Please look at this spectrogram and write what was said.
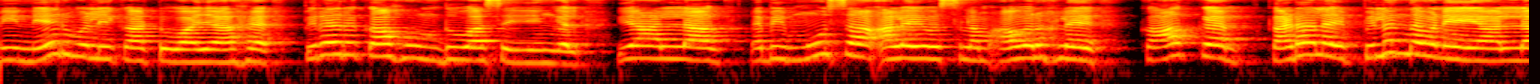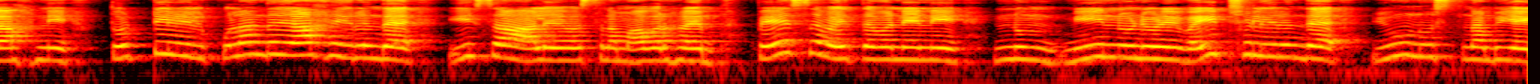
நீ நேர்வழி காட்டுவாயாக. பிறருக்காகவும் துவா செய்யுங்கள். யா அல்லாஹ் நபி மூசா அலைவாஸ்லாம் அவர்களை காக்க கடலை பிளந்தவனே அல்லாஹ் நீ தொட்டிலில் குழந்தையாக இருந்த ஈசா அலைவாஸ்லாம் அவர்களை பேச வைத்தவனே நீ இன்னும் மீனுடைய வயிற்றில் இருந்த யூனுஸ் நபியை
